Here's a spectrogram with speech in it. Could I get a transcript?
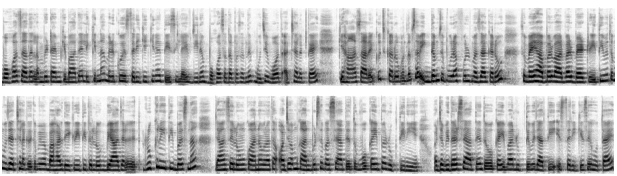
बहुत ज़्यादा लंबे टाइम के बाद है, लेकिन ना मेरे को इस तरीके की ना देसी लाइफ जीना बहुत ज़्यादा पसंद है। मुझे बहुत अच्छा लगता है कि हाँ सारे कुछ करो मतलब सब एकदम से पूरा फुल मज़ा करो। सो मैं यहाँ पर बार बार बैठ रही थी मतलब मुझे अच्छा लगता है कभी मैं बाहर देख रही थी तो लोग लोग भी आ जा रहे रुक रही थी बस ना, जहाँ से लोगों को आना हो रहा था। और जब हम कानपुर से बस से आते हैं तो वो कहीं पर रुकती नहीं है। और जब इधर से आते हैं तो वो कई बार रुकते हुए जाती है। इस तरीके से होता है।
